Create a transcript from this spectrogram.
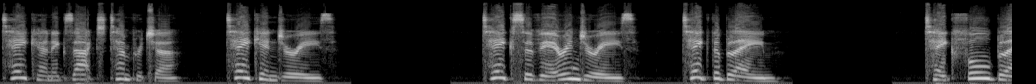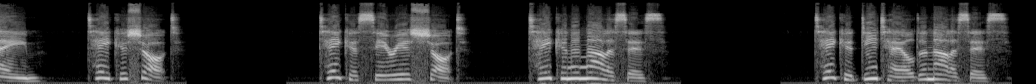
Take an exact temperature. Take injuries. Take severe injuries. Take the blame. Take full blame. Take a shot. Take a serious shot. Take an analysis. Take a detailed analysis.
